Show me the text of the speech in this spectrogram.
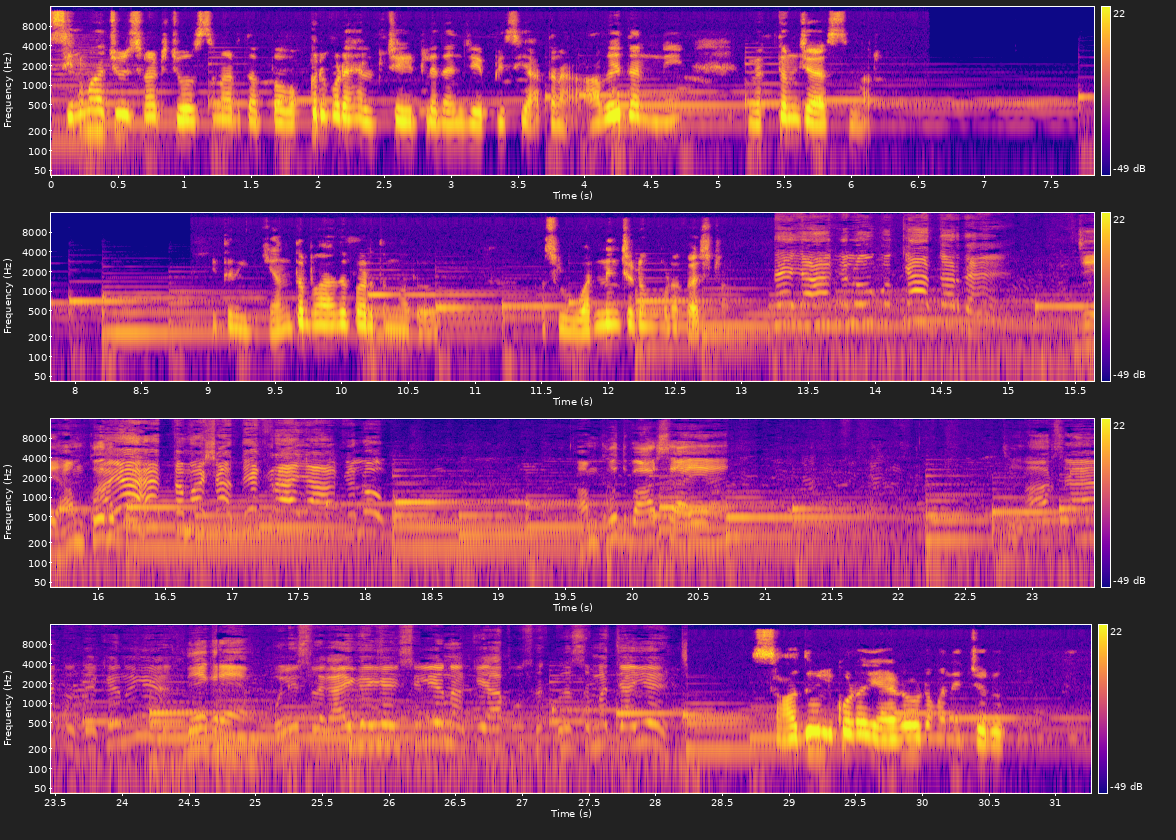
సినిమా చూసినట్టు చూస్తున్నారు తప్ప ఒక్కరు కూడా హెల్ప్ చేయట్లేదు అని చెప్పేసి అతని ఆవేదనని వ్యక్తం చేస్తున్నారు ఇతను ఎంత బాధపడుతున్నారో అసలు వర్ణించడం కూడా కష్టం यहाँ के लोगों को क्या दर्द है जी हम खुद आया है तमाशा देख रहा है यहाँ के लोग हम खुद बाहर से आए हैं बाहर से आए तो देखे नहीं है देख रहे हैं हम पुलिस लगाई गई है इसीलिए ना कि आप उस उधर समझ जाइए సాధువులు కూడా ఏడవడం అనేది జరుగుతుంది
